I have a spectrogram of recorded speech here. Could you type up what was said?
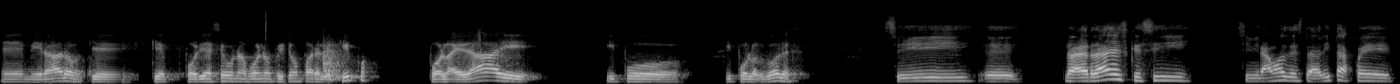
eh, miraron que, que, podría ser una buena opción para el equipo por la edad y, y, por, y por los goles. Sí, eh, la verdad es que sí, si miramos desde ahorita fue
